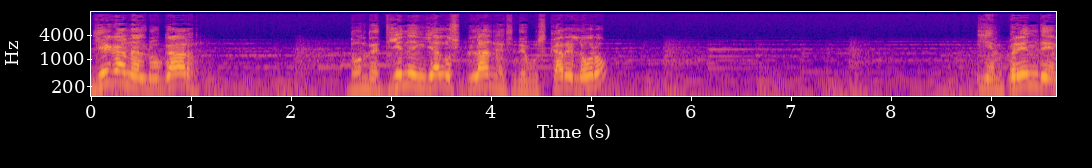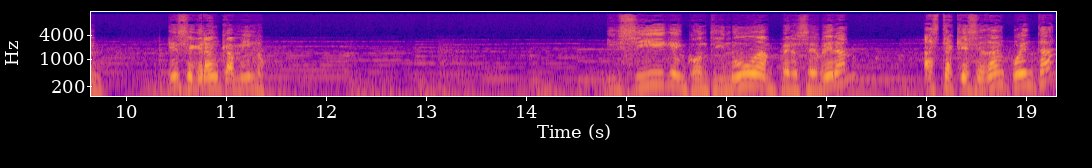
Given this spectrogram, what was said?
Llegan al lugar donde tienen ya los planes de buscar el oro y emprenden ese gran camino. Y siguen, continúan, perseveran hasta que se dan cuenta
